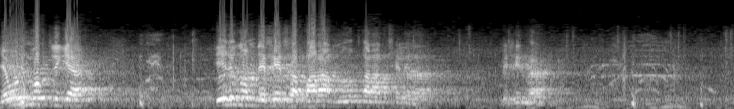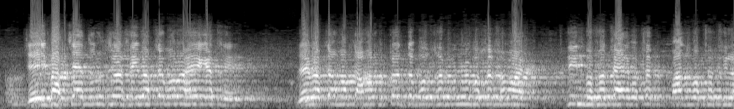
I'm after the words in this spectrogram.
যেমন পত্রিকা, এরকম দেশের সব পাড়ার লোক পাড়ার ছেলেরা বেশিরভাগ। যেই বাচ্চা এত ছিল সেই বাচ্চা বড় হয়ে গেছে। যে বাচ্চা আমার আমার চোদ্দ বছর, পনেরো বছর সময়, তিন বছর, চার বছর, পাঁচ বছর ছিল,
